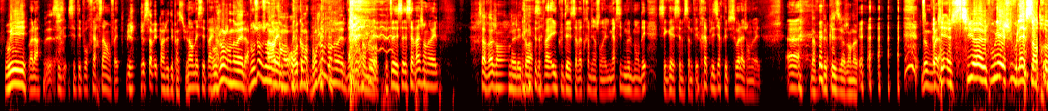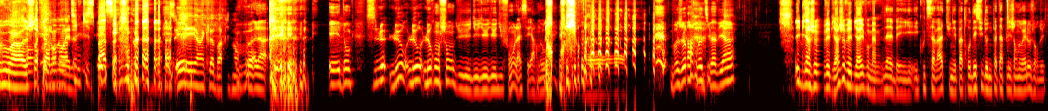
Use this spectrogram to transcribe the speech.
Oui, Voilà, Euh. c'était pour faire ça en fait. mais je, je savais pas, j'étais pas sûr. Non, mais c'est pas Bonjour. Jean-Noël. Bonjour Ah, Jean-Noël. attends, on recommence. Bonjour Jean-Noël. Bonjour Jean-Noël. Ça va Jean-Noël? Ça va Jean-Noël et toi Ça va, écoutez, ça va très bien Jean-Noël. Merci de me le demander. C'est ça, ça me fait très plaisir que tu sois là Jean-Noël. Euh, Ça me fait plaisir Jean-Noël. donc voilà. Euh, si euh, vous voulez, je vous laisse entre vous. Hein. Je sens qu'il y a un moment intime qui se passe. Créé un club rapidement. Voilà. Et donc, le, le, le, le ronchon du, du, du, du- du fond, là, c'est Arnaud. Bonjour Arnaud, tu vas bien? Eh bien, je vais bien, je vais bien, et vous-même? Eh ben, Écoute, ça va, tu n'es pas trop déçu de ne pas t'appeler Jean-Noël aujourd'hui?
